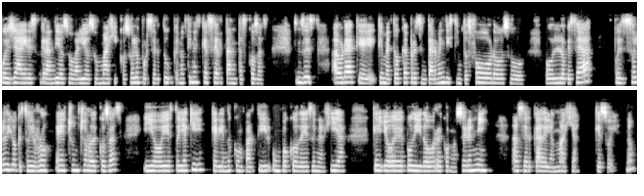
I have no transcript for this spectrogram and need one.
pues ya eres grandioso, valioso, mágico, solo por ser tú, que no tienes que hacer tantas cosas. Entonces, ahora que, que me toca presentarme en distintos foros o, o lo que sea, pues solo digo que estoy ro, he hecho un chorro de cosas y hoy estoy aquí queriendo compartir un poco de esa energía, que yo he podido reconocer en mí acerca de la magia que soy, ¿no?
